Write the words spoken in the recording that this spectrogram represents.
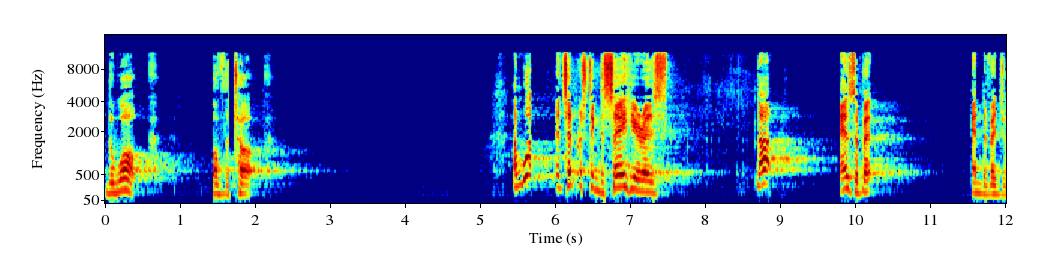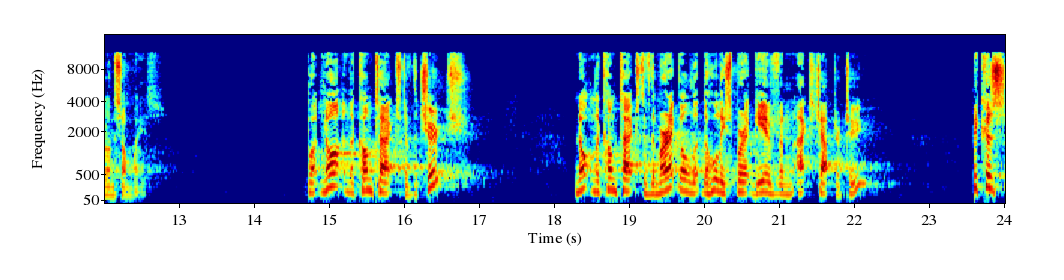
the walk of the talk. And what it's interesting to say here is that is a bit individual in some ways, but not in the context of the church, not in the context of the miracle that the Holy Spirit gave in Acts chapter 2. Because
